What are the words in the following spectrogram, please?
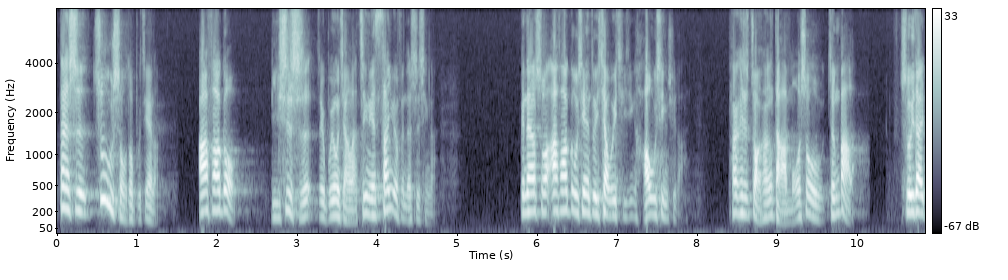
但是助手都不见了。AlphaGo。李世石，这个不用讲了，今年三月份的事情了。跟大家说，AlphaGo 现在对下围棋已经毫无兴趣了，他开始转行打魔兽争霸了。所以在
